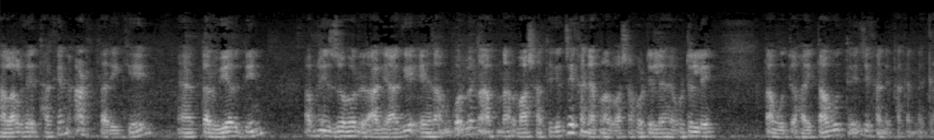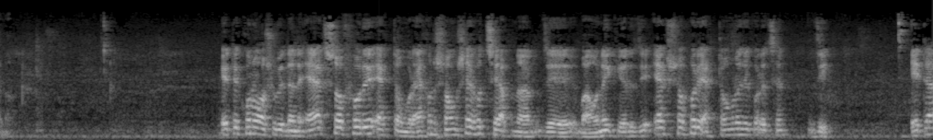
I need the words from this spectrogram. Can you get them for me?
হালাল হয়ে থাকেন। আট তারিখে তার বিয়ের দিন, আপনি জোহরের আগে আগে এহরাম করবেন। আপনার বাসা থেকে যেখানে আপনার বাসা, হোটেলে হোটেলে, তাঁবুতে হয়, তাঁবুতে যেখানে থাকেন না কেন। এতে কোনো অসুবিধা নেই। এক সফরে একটা উমরা। এখন সংশয় হচ্ছে আপনার যে বা অনেকের যে এক সফরে একটা উমরা যে করেছেন। জি। এটা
